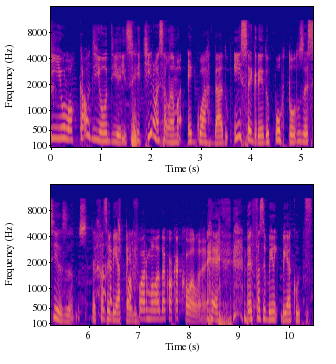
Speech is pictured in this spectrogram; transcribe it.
E o local de onde eles retiram essa lama é guardado em segredo por todos esses anos. Deve fazer bem tipo a pele. a fórmula da Coca-Cola. É, deve fazer bem, bem a cutis.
